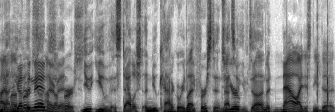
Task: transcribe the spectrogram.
I'm a you got the first. niche. I'm there, Ben. first. You you've established a new category to be first in. to That's your- what you've done. But now I just need to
